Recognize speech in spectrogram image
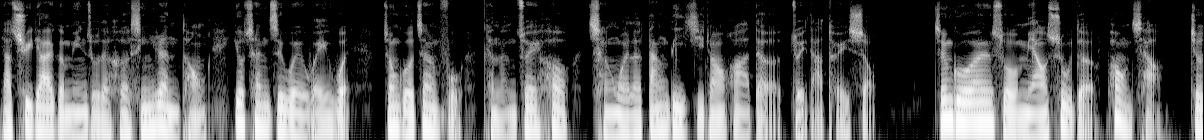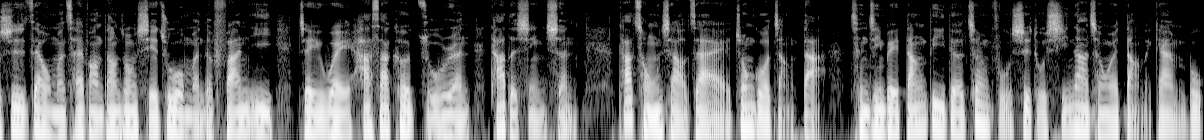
要去掉一个民族的核心认同，又称之为维稳。中国政府可能最后成为了当地极端化的最大推手。曾国恩所描述的，碰巧就是在我们采访当中协助我们的翻译这一位哈萨克族人他的心声。他从小在中国长大，曾经被当地的政府试图吸纳成为党的干部，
